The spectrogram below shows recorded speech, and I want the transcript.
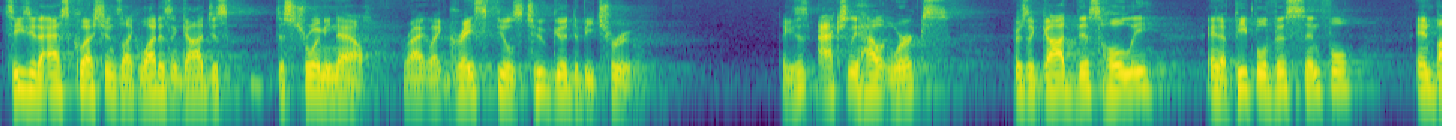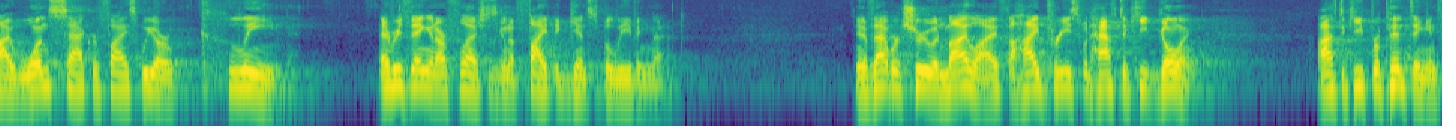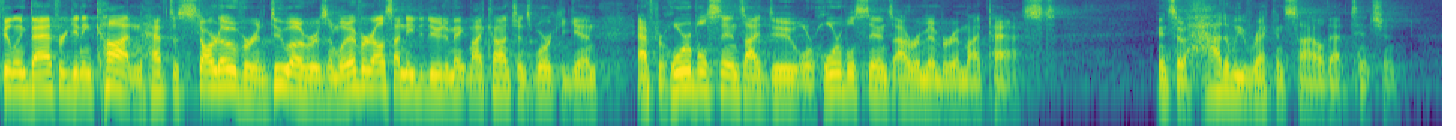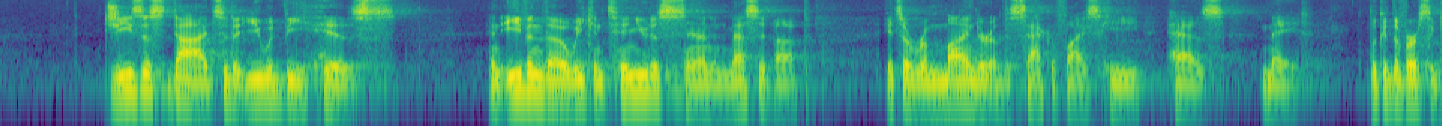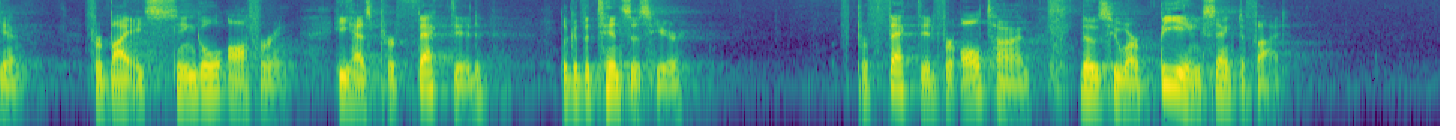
it's easy to ask questions like, why doesn't God just destroy me now? Right? Like grace feels too good to be true. Like, is this actually how it works? There's a God this holy and a people this sinful and by one sacrifice, we are clean. Everything in our flesh is going to fight against believing that. And if that were true in my life, the high priest would have to keep going. I have to keep repenting and feeling bad for getting caught and have to start over and do overs and whatever else I need to do to make my conscience work again after horrible sins I do or horrible sins I remember in my past. And so, how do we reconcile that tension? Jesus died so that you would be his. And even though we continue to sin and mess it up, it's a reminder of the sacrifice he has made. Look at the verse again. For by a single offering, he has perfected, look at the tenses here, perfected for all time those who are being sanctified.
